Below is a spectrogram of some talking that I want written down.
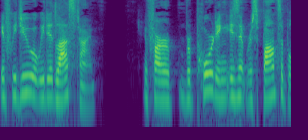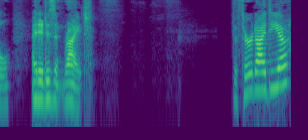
if we do what we did last time, if our reporting isn't responsible and it isn't right. The third idea,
